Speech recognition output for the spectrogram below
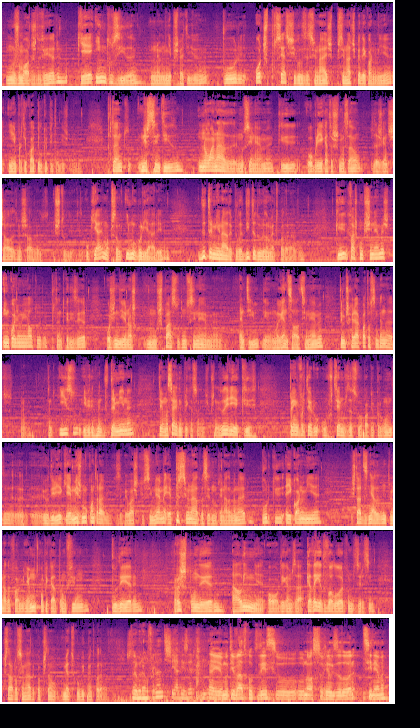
nos modos de ver que é induzida, na minha perspectiva, por outros processos civilizacionais pressionados pela economia e, em particular, pelo capitalismo. Portanto, neste sentido, não há nada no cinema que obrigue à transformação das grandes salas nas salas de estúdio. O que há é uma pressão imobiliária determinada pela ditadura do metro quadrado que faz com que os cinemas encolham em altura. Portanto, quer dizer, hoje em dia, nós, no espaço de um cinema antigo, uma grande sala de cinema, temos que criar quatro ou cinco andares. É? Portanto, isso, evidentemente, determina, tem uma série de implicações. Eu diria que, para inverter os termos da sua própria pergunta, eh, eu diria que é mesmo o contrário. Dizer, eu acho que o cinema é pressionado a ser de uma determinada maneira porque a economia está desenhada de uma determinada forma. E é muito complicado para um filme poder responder à linha, ou digamos, à cadeia de valor, vamos dizer assim, que está relacionada com a questão metro cúbico, metro quadrado. José Manuel Fernandes, ia dizer? É, motivado pelo que disse o, o nosso realizador de cinema,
